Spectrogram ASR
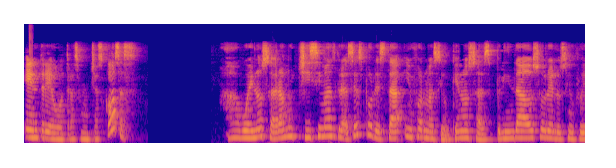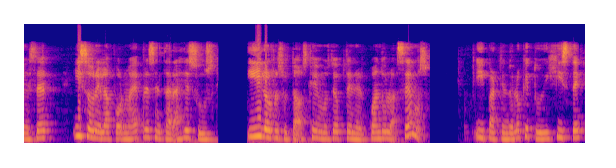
entre otras muchas cosas. Ah, bueno, Sara, muchísimas gracias por esta información que nos has brindado sobre los influencers y sobre la forma de presentar a Jesús y los resultados que debemos de obtener cuando lo hacemos. Y partiendo de lo que tú dijiste,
